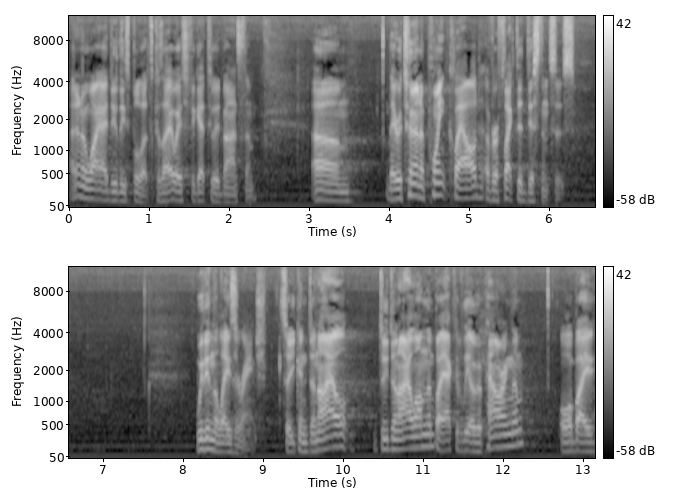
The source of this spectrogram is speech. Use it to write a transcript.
I don't know why I do these bullets, because I always forget to advance them. Um, they return a point cloud of reflected distances within the laser range. So you can denial, do denial on them by actively overpowering them, or by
